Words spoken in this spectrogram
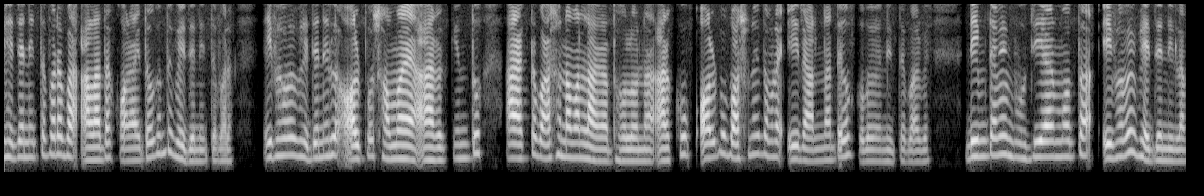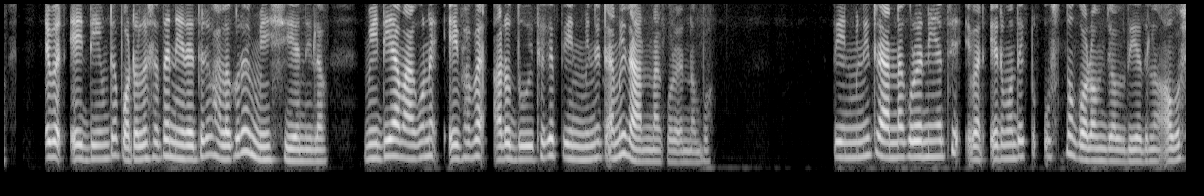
ভেজে নিতে পারো বা আলাদা কড়াইতেও কিন্তু ভেজে নিতে পারো। এইভাবে ভেজে নিলে অল্প সময়ে আর কিন্তু আর একটা বাসন আমার লাগাতে হলো না। আর খুব অল্প বাসনেই তোমরা এই রান্নাটাও করে নিতে পারবে। ডিমটা আমি ভুজিয়ার মতো এইভাবে ভেজে নিলাম। এবার এই ডিমটা পটলের সাথে নেড়ে চেড়ে ভালো করে মিশিয়ে নিলাম। মিডিয়াম আগুনে এইভাবে আরও দুই থেকে তিন মিনিট আমি রান্না করে নেব। তিন মিনিট রান্না করে নিয়েছি। এবার এর মধ্যে একটু উষ্ণ গরম জল দিয়ে দিলাম। অবশ্য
